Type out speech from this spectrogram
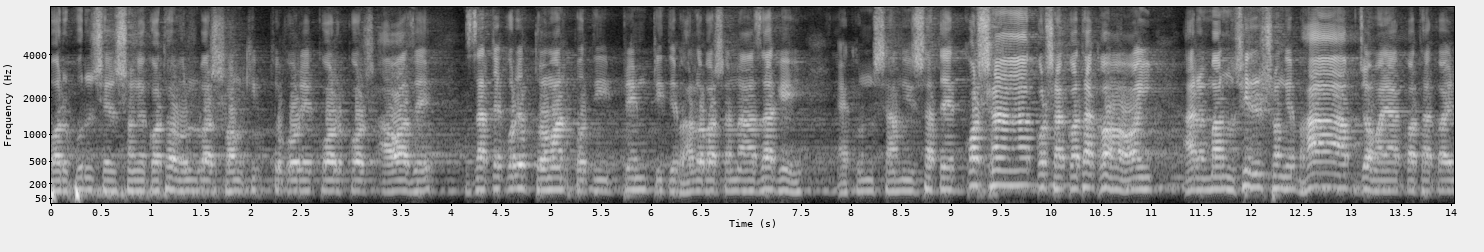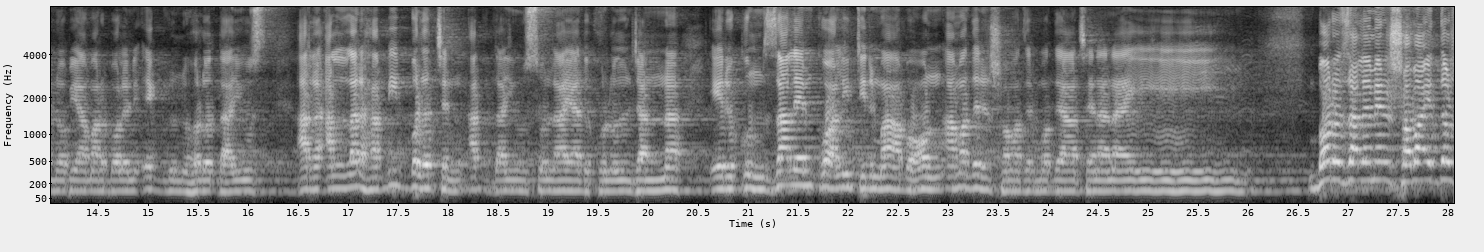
পরপুরুষের সঙ্গে কথা বলবার সংক্ষিপ্ত করে কর্কশ আওয়াজে, যাতে করে তোমার প্রতি প্রেমটিতে ভালোবাসা না জাগে। এখন স্বামীর সাথে কষা কষা কথা কয় আর মানুষের সঙ্গে ভাব জমায়া কথা কয়, নবী আমার বলেন, এগুলো হলো দায়ুস। আর আল্লাহর হাবিব বলেছেন আদায়ুসুল জান্না এরকম জালেম কোয়ালিটির মা বোন আমাদের সমাজের মধ্যে আছে না নাই? বড় জালেমের সবাই দোষ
